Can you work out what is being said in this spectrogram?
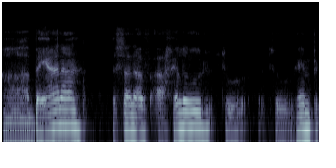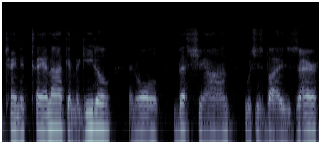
Uh, Baana, the son of Ahilud, to to him pertained Taanach and Megiddo and all Beth Shean, which is by Zar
